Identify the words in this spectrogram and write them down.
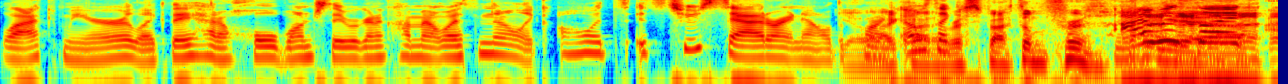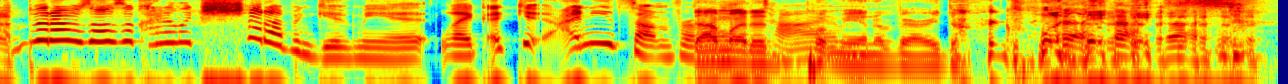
Black Mirror, like they had a whole bunch they were gonna come out with, and they're like, "Oh, it's it's too sad right now with the yeah, porn." well, I I, was like, respect them for that I was like, but I was also kind of like, "Shut up and give me it." Like, I, get, I need something from that might have put me in a very dark place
